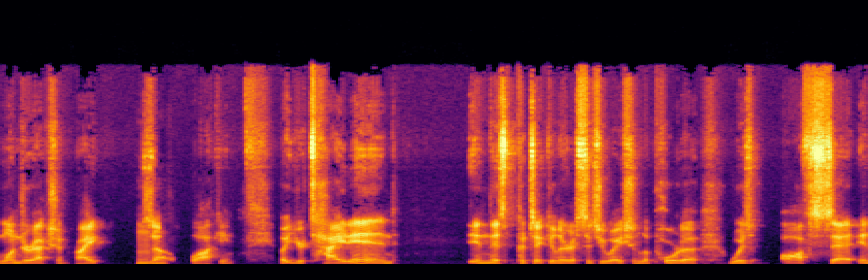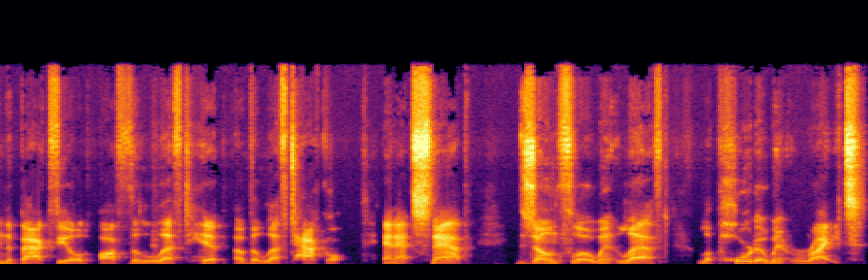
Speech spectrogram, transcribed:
one direction, right? Mm-hmm. Zone blocking. But your tight end in this particular situation, LaPorta was offset in the backfield off the left hip of the left tackle. And at snap, zone flow went left, LaPorta went right.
